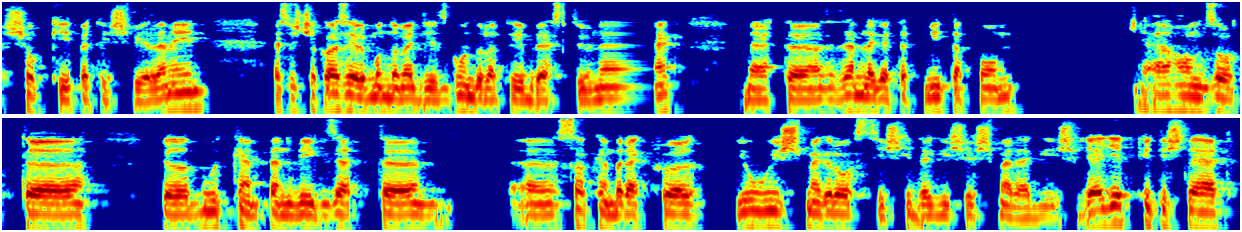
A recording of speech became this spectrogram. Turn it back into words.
sok képet és véleményt. Ezt most csak azért mondom egyrészt gondolatébresztőnek, mert az, az emlegetett meetupon elhangzott például a bootcampen végzett szakemberekről jó is, meg rossz is, hideg is és meleg is. Ugye egyébként is lehet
